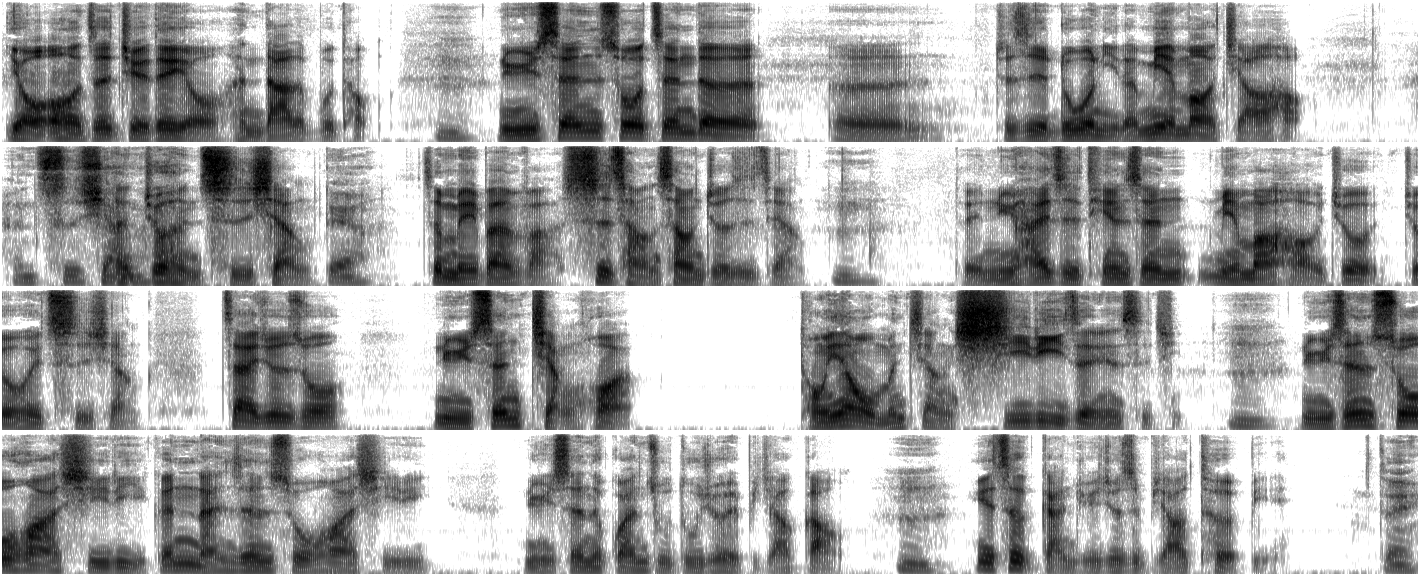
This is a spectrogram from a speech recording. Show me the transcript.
有哦，这绝对有很大的不同。嗯，女生说真的，嗯，就是如果你的面貌姣好，很吃香，就很吃香。对啊，这没办法，市场上就是这样。嗯，对，女孩子天生面貌好就就会吃香。再就是说，女生讲话，同样我们讲犀利这件事情。嗯，女生说话犀利，跟男生说话犀利，女生的关注度就会比较高。嗯，因为这个感觉就是比较特别。对，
